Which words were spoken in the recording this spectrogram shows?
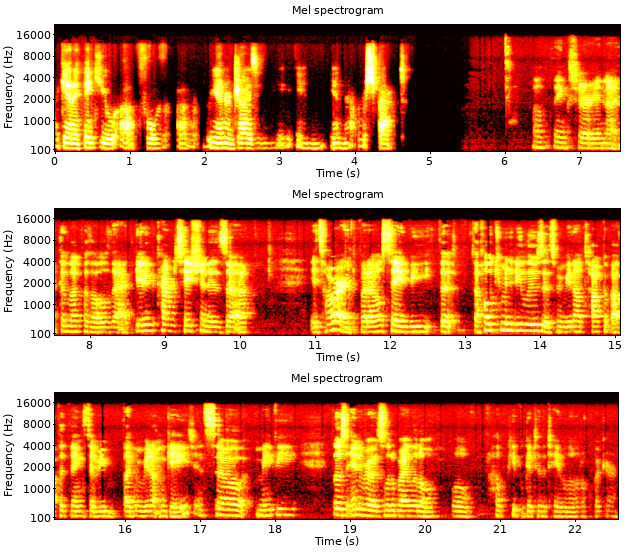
again, I thank you uh, for uh, re-energizing me in, in that respect. Well, thanks, Sherry, and uh, good luck with all of that. Getting the conversation is uh, it's hard, but I will say we the the whole community loses when we don't talk about the things that we like when we don't engage, and so maybe those inroads, little by little, will help people get to the table a little quicker.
